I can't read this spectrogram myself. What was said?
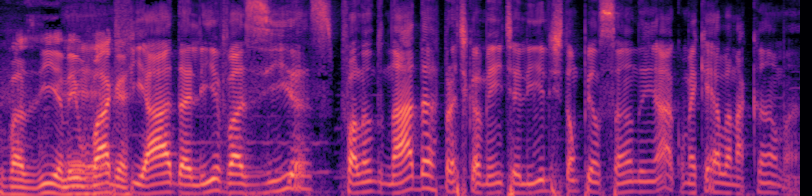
Vazia, meio é, vaga. Fiada ali, vazia, falando nada praticamente ali. Eles estão pensando em, ah, como é que é ela na cama?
